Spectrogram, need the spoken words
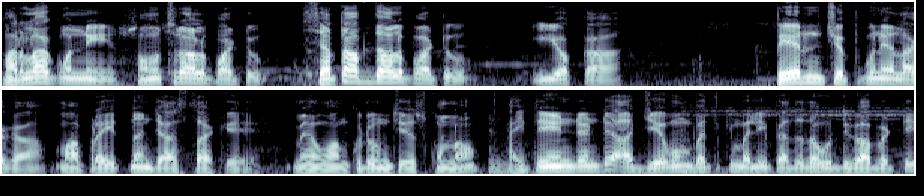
మరలా కొన్ని సంవత్సరాల పాటు శతాబ్దాల పాటు ఈ యొక్క పేరుని చెప్పుకునేలాగా మా ప్రయత్నం చేస్తాకే మేము అంకురం చేసుకున్నాం. అయితే ఏంటంటే ఆ జీవం బతికి మళ్ళీ పెద్దదవుద్ది కాబట్టి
